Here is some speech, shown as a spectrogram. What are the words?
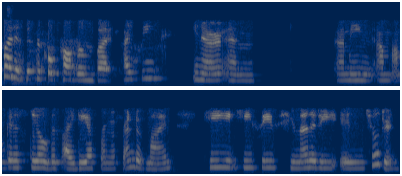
quite a difficult problem, but I think you know, um, I mean, I'm I'm gonna steal this idea from a friend of mine. He he sees humanity in children,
